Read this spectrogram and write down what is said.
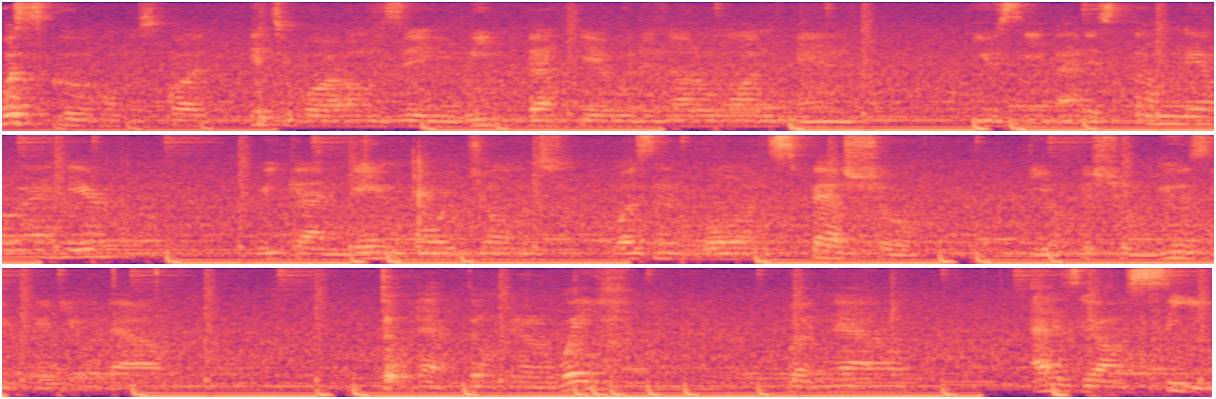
What's good, Humble Squad? It's your boy, Humble Ziggy. We back here with another one, and you see by this thumbnail right here, we got Game Boy Jones Wasn't Born Special, the official music video. Now, throw that thumbnail away. But now, as y'all see,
